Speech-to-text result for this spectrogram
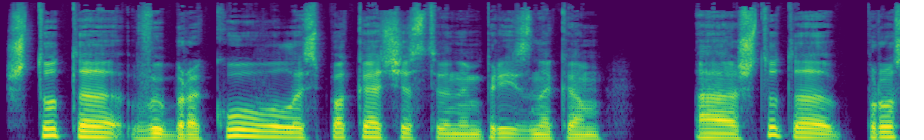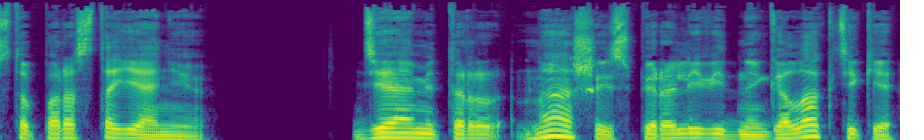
Что-то выбраковывалось по качественным признакам, а что-то просто по расстоянию. Диаметр нашей спиралевидной галактики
